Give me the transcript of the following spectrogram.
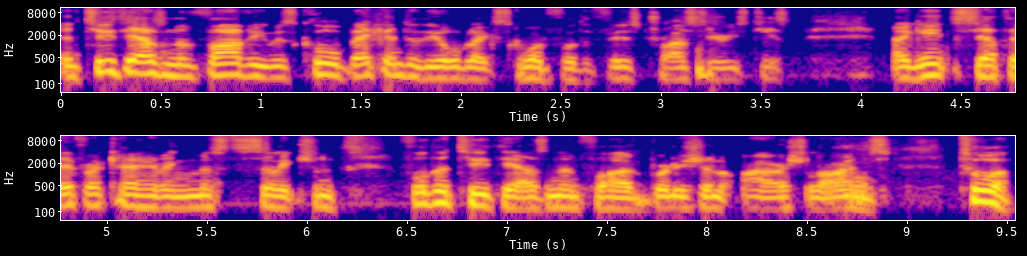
In 2005, he was called back into the All Black squad for the first Tri Series test against South Africa, having missed selection for the 2005 British and Irish Lions tour.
